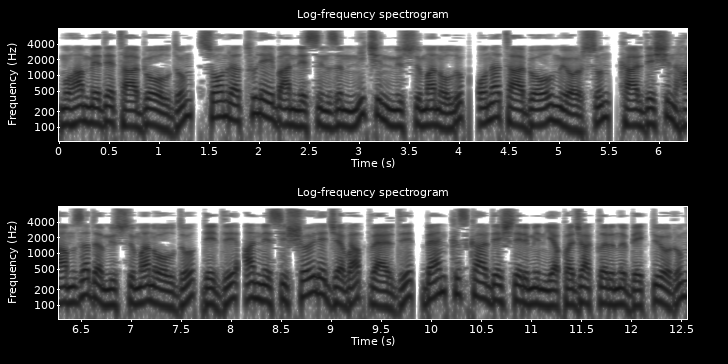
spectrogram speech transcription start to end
Muhammed'e tabi oldum, sonra Tuleyb annesinizin niçin Müslüman olup, ona tabi olmuyorsun, kardeşin Hamza da Müslüman oldu, dedi, annesi şöyle cevap verdi, ben kız kardeşlerimin yapacaklarını bekliyorum,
